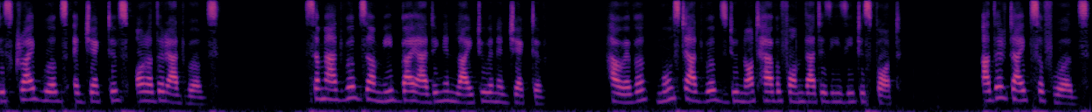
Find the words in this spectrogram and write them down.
describe verbs, adjectives, or other adverbs. Some adverbs are made by adding an lie to an adjective. However, most adverbs do not have a form that is easy to spot. Other types of words.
